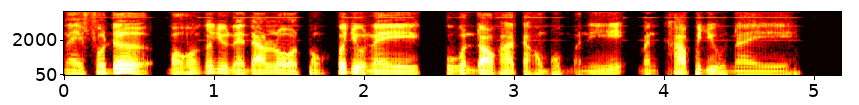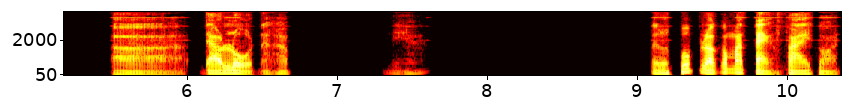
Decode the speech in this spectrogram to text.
ในโฟลเดอร์บางคนก็อยู่ในดาวน์โหลดบางคนก็อยู่ใน Google Doc ครับแต่ของผมอันนี้มันเข้าไปอยู่ในดาวน์โหลดนะครับนี่ฮะดาวน์โหลดปุ๊บเราก็มาแตกไฟล์ก่อน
